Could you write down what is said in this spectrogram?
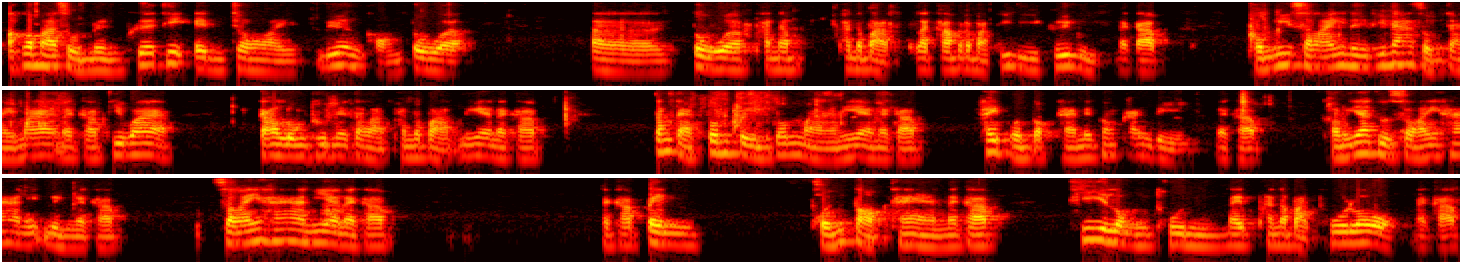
เอาเข้ามาส่วนหนึ่งเพื่อที่ enjoy เรื่องของตัวตัวพันธพันธบัตรราคาพันธบัตรที่ดีขึ้นนะครับ ผมมีสไลด์หนึ่งที่น่าสนใจมากนะครับ ที่ว่าการลงทุนในตลาดพันธบัตรเนี่ยนะครับ ตั้งแต่ต้นปีต้นมาเนี่ยนะครับ ให้ผลตอบแทนได้ค่อนข้างดีนะครับขออนุญาตดูสไลด์ห้านิดหนึ่งนะครับ สไลด์ห้าเนี่ยนะครับนะครับ เป็นผลตอบแทนนะครับ ที่ลงทุนในพันธบัตรทั่วโลกนะครับ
